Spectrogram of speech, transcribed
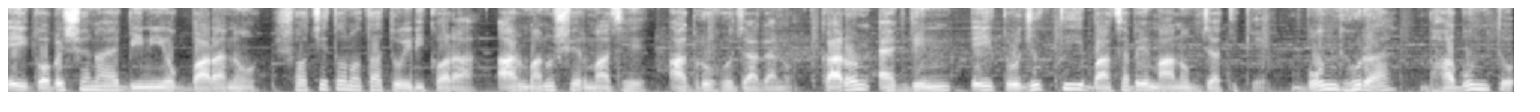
এই গবেষণায় বিনিয়োগ বাড়ানো, সচেতনতা তৈরি করা, আর মানুষের মাঝে আগ্রহ জাগানো। কারণ একদিন এই প্রযুক্তি বাঁচাবে মানব জাতিকে বন্ধুরা, ভাবুন তো,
